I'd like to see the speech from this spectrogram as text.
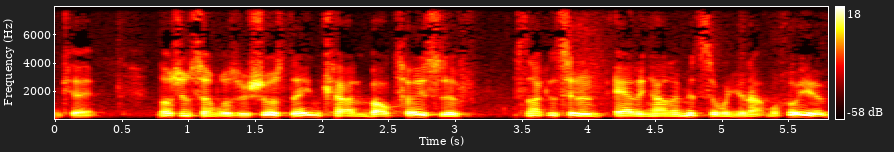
okay. Noshim Sam was. Dein Kan Bal it's not considered adding on a mitzvah when you're not mechuyev.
